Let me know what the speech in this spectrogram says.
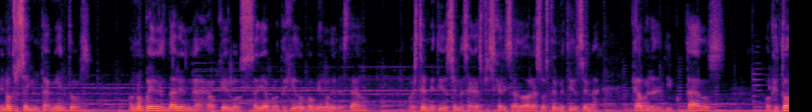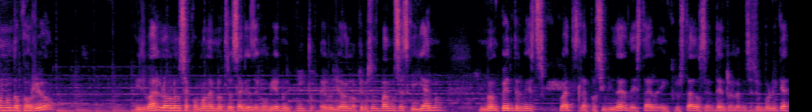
en otros ayuntamientos, o no pueden andar en la, o que los haya protegido el gobierno del Estado, o estén metidos en las áreas fiscalizadoras, o estén metidos en la Cámara de Diputados, porque todo el mundo corrió y van, luego se acomodan en otras áreas de gobierno y punto, pero yo lo que nosotros vamos es que ya no no encuentren estos cuates la posibilidad de estar incrustados dentro de la administración pública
